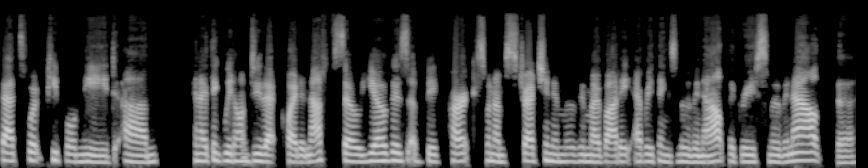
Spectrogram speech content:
that's what people need. Um, and I think we don't do that quite enough. So yoga is a big part because when I'm stretching and moving my body, everything's moving out. The grief's moving out, the,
